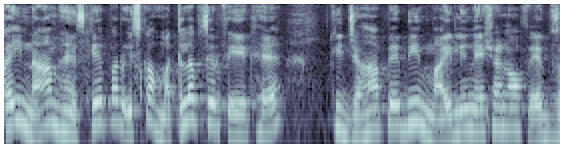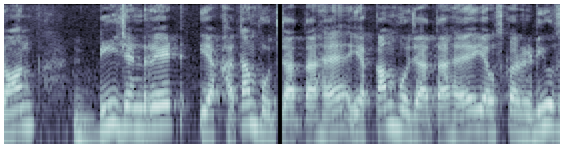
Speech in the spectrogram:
कई नाम हैं इसके, पर इसका मतलब सिर्फ़ एक है कि जहाँ पे भी माइलिनेशन ऑफ़ एक्जॉन डीजेनरेट या ख़त्म हो जाता है, या कम हो जाता है, या उसका रिड्यूस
